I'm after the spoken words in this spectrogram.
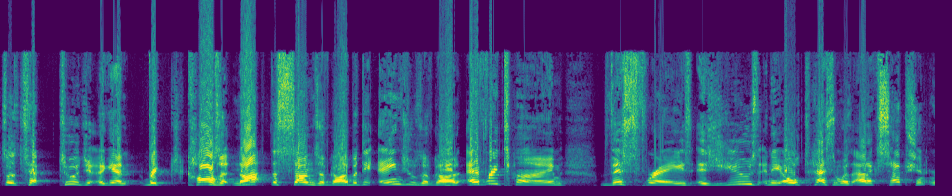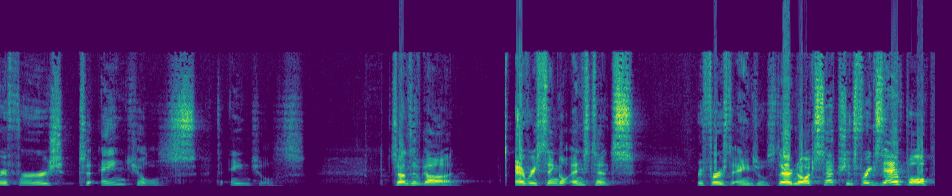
So the Septuagint, again, calls it not the sons of God, but the angels of God. Every time this phrase is used in the Old Testament without exception, it refers to angels. To angels. Sons of God. Every single instance refers to angels. There are no exceptions. For example,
